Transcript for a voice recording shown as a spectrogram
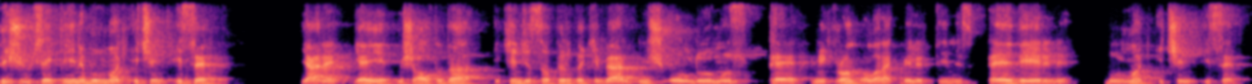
Diş yüksekliğini bulmak için ise yani G76'da ikinci satırdaki vermiş olduğumuz P mikron olarak belirttiğimiz P değerini bulmak için ise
